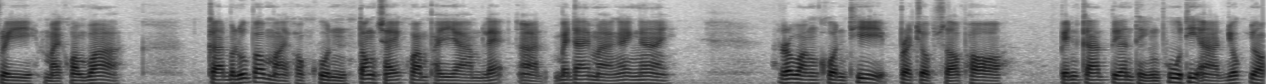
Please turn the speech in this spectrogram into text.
ฟรี หมายความว่า การบรรลุเป้าหมายของคุณต้องใช้ความพยายามและอาจไม่ได้มาง่าย ๆ ระวังคนที่ประจบสอพอเป็นการเตือนถึงผู้ที่อาจยกยอ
